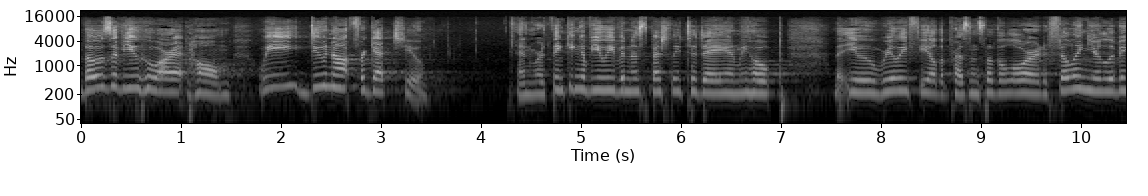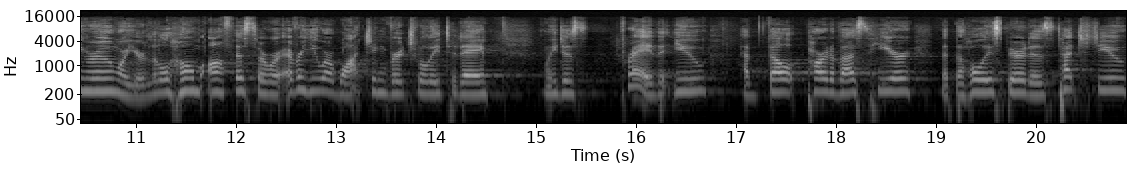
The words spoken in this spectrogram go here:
those of you who are at home. We do not forget you. And we're thinking of you even especially today, and we hope that you really feel the presence of the Lord filling your living room or your little home office or wherever you are watching virtually today. And we just pray that you have felt part of us here, that the Holy Spirit has touched you,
